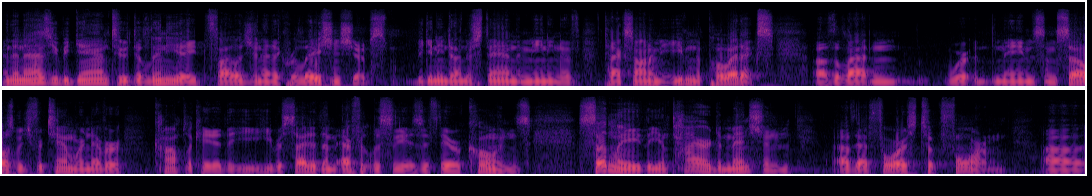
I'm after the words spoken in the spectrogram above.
And then as you began to delineate phylogenetic relationships, beginning to understand the meaning of taxonomy, even the poetics of the Latin names themselves, which for Tim were never complicated. He, he recited them effortlessly as if they were koans. Suddenly, the entire dimension of that forest took form. Uh,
